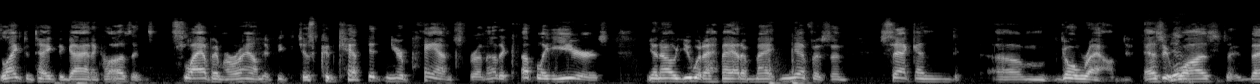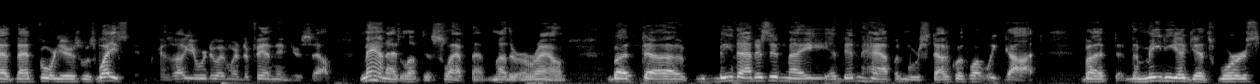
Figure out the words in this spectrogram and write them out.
like to take the guy in a closet, and slap him around. If he just could kept it in your pants for another couple of years, you know, you would have had a magnificent second um, go round. As it yeah. was, that that four years was wasted because all you were doing was defending yourself. Man, I'd love to slap that mother around. But uh, be that as it may, it didn't happen. We're stuck with what we got. But the media gets worse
